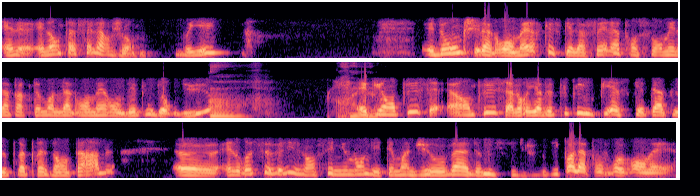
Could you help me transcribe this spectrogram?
elle, elle entassait l'argent. Vous voyez Et donc, chez la grand-mère, qu'est-ce qu'elle a fait? Elle a transformé l'appartement de la grand-mère en dépôt d'ordures. Oh. Et puis en plus, en plus, alors il n'y avait plus qu'une pièce qui était à peu près présentable. Euh, elle recevait les enseignements des témoins de Jéhovah à domicile. Je vous dis pas la pauvre grand-mère.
